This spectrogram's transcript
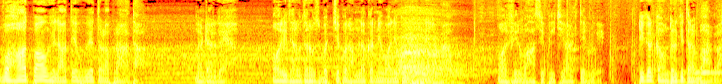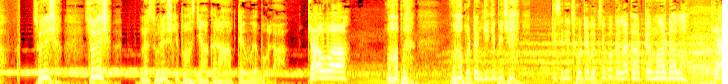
वो हाथ पाँव हिलाते हुए तड़प रहा था। मैं डर गया और इधर उधर उस बच्चे पर हमला करने वाले को ढूँढने लगा। और फिर वहाँ से पीछे हटते हुए टिकट काउंटर की तरफ़ भागा। सुरेश सुरेश! मैं सुरेश के पास जाकर हाँपते हुए बोला क्या हुआ? वहाँ पर वहाँ पर टंकी के पीछे किसी ने छोटे बच्चे को गला काट कर मार डाला। क्या?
